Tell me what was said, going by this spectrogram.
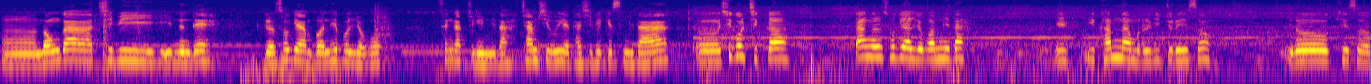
어, 농가 집이 있는데 그걸 소개 한번 해보려고 생각 중입니다. 잠시 후에 다시 뵙겠습니다. 어, 시골 집과 땅을 소개하려고 합니다. 예, 이 감나무를 위주로 해서 이렇게 해서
